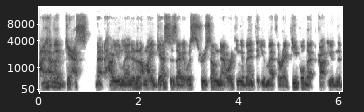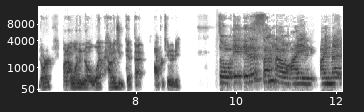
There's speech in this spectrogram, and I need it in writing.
I have a guess that how you landed it. My guess is that it was through some networking event that you met the right people that got you in the door. But I want to know what. How did you get that opportunity? So it, it is somehow I I met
